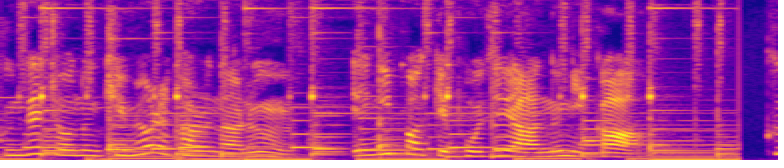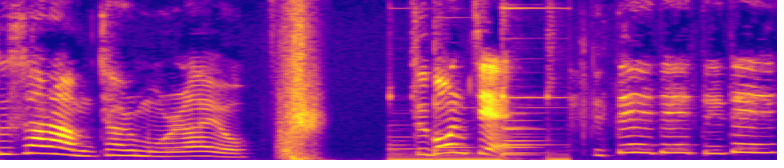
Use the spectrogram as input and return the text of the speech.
근데 저는 개묘를 가는 날은 애니밖에 보지 않으니까 그 사람 잘 몰라요. 두 번째. 떼떼떼떼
